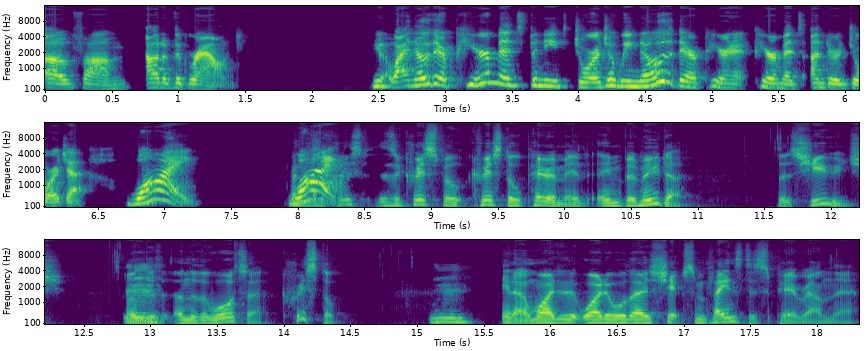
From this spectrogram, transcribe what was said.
of um, out of the ground? You know, I know there are pyramids beneath Georgia. We know that there are pyramids under Georgia. Why? Why? There's a, there's a crystal crystal pyramid in Bermuda that's huge mm. under under the water. Crystal. Mm. You know, why did why do all those ships and planes disappear around there?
